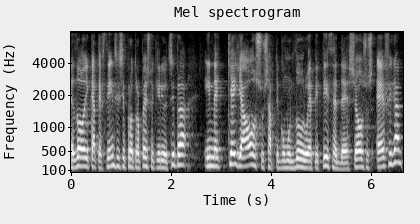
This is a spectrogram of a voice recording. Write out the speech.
Εδώ οι κατευθύνσεις, οι προτροπές του κυρίου Τσίπρα είναι και για όσους από την Κουμουνδούρου επιτίθενται σε όσους έφυγαν,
